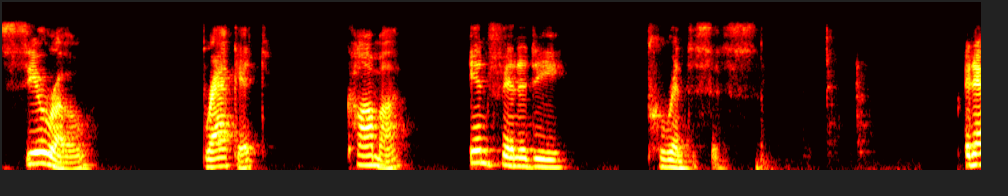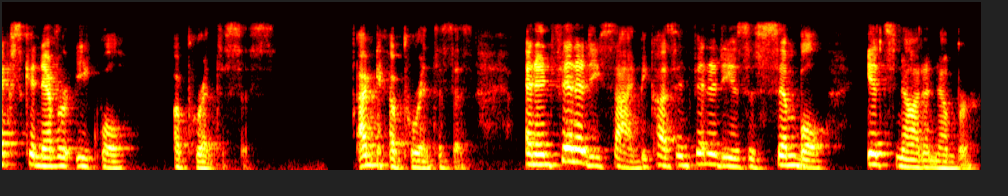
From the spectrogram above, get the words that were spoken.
zero, bracket, comma, infinity, parenthesis. An x can never equal a parenthesis. I mean, a parenthesis. An infinity sign, because infinity is a symbol, it's not a number.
